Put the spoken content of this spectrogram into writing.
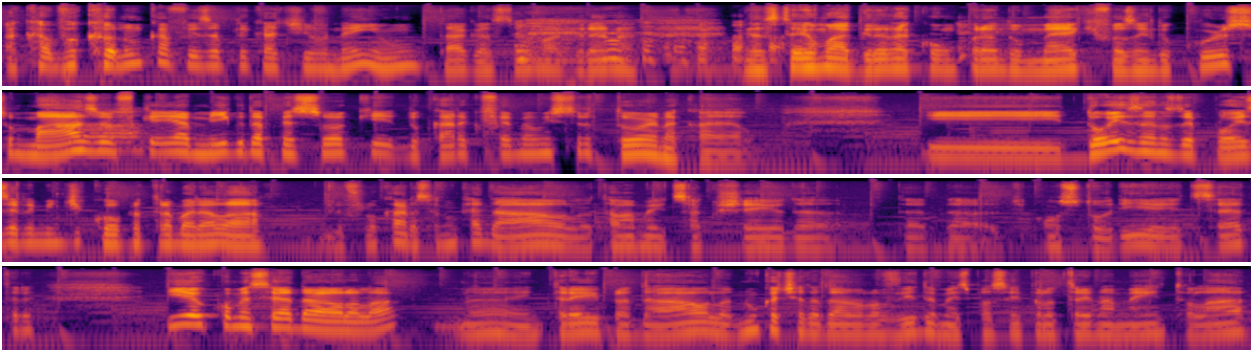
acabou que eu nunca fiz aplicativo nenhum, tá? Gastei uma grana, gastei uma grana comprando Mac, fazendo curso, mas eu fiquei amigo da pessoa que, do cara que foi meu instrutor na Kaelo. E dois anos depois ele me indicou para trabalhar lá. Ele falou, cara, você não quer dar aula? Eu tava meio de saco cheio da, da, da, de consultoria etc. E eu comecei a dar aula lá, né? Entrei para dar aula, nunca tinha dado aula na vida, mas passei pelo treinamento lá,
